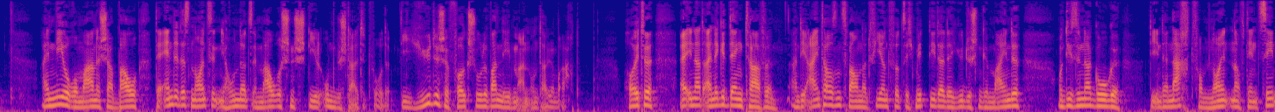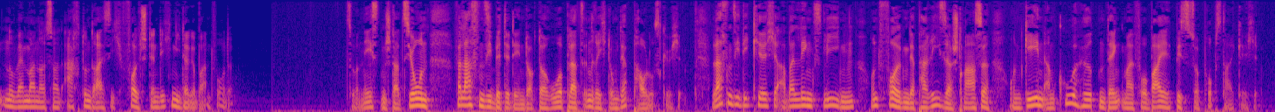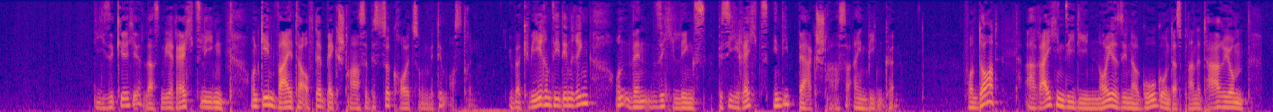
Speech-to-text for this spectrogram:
ein neoromanischer Bau, der Ende des 19. Jahrhunderts im maurischen Stil umgestaltet wurde. Die jüdische Volksschule war nebenan untergebracht. Heute erinnert eine Gedenktafel an die 1244 Mitglieder der jüdischen Gemeinde und die Synagoge die in der Nacht vom 9. auf den 10. November 1938 vollständig niedergebrannt wurde. Zur nächsten Station verlassen Sie bitte den Dr. Ruhrplatz in Richtung der Pauluskirche. Lassen Sie die Kirche aber links liegen und folgen der Pariser Straße und gehen am Kurhirtendenkmal vorbei bis zur Propsteikirche. Diese Kirche lassen wir rechts liegen und gehen weiter auf der Beckstraße bis zur Kreuzung mit dem Ostring überqueren Sie den Ring und wenden sich links, bis Sie rechts in die Bergstraße einbiegen können. Von dort erreichen Sie die neue Synagoge und das Planetarium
